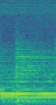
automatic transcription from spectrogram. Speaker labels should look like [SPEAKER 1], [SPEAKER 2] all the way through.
[SPEAKER 1] you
